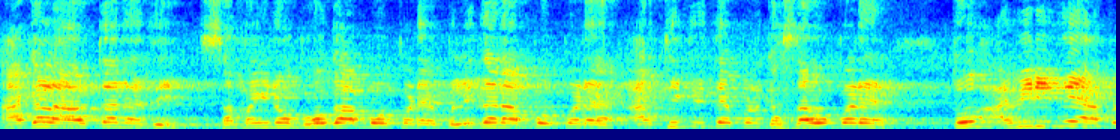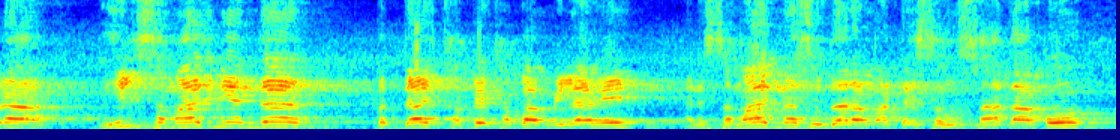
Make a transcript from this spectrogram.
આગળ આવતા નથી. સમયનો ભોગ આપવો પડે, બલિદાન આપવું પડે, આર્થિક રીતે પણ ઘસાવવું પડે. તો આવી રીતે આપણા ભીલ સમાજની અંદર બધા જ ખભે ખભા મિલાવી અને સમાજના સુધારા માટે સૌ સાથ આપો.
